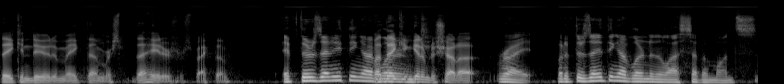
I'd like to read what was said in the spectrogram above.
they can do to make them res- the haters respect them. If there's anything I've But learned, they can get them to shut up. right. But if there's anything I've learned in the last seven months,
